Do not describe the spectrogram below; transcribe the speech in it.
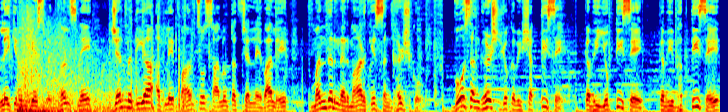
लेकिन उनके इस विध्वंस ने जन्म दिया अगले 500 सालों तक चलने वाले मंदिर निर्माण के संघर्ष को। वो संघर्ष जो कभी शक्ति से, कभी युक्ति से, कभी भक्ति से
